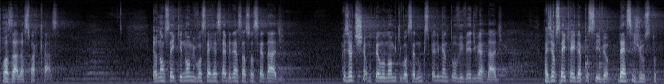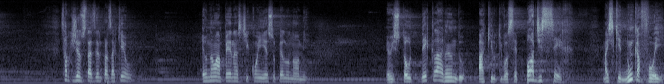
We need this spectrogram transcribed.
posar na sua casa. Eu não sei que nome você recebe nessa sociedade, mas eu te chamo pelo nome que você nunca experimentou viver de verdade. Mas eu sei que ainda é possível, desce justo. Sabe o que Jesus está dizendo para Zaqueu? Eu não apenas te conheço pelo nome, eu estou declarando aquilo que você pode ser, mas que nunca foi,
